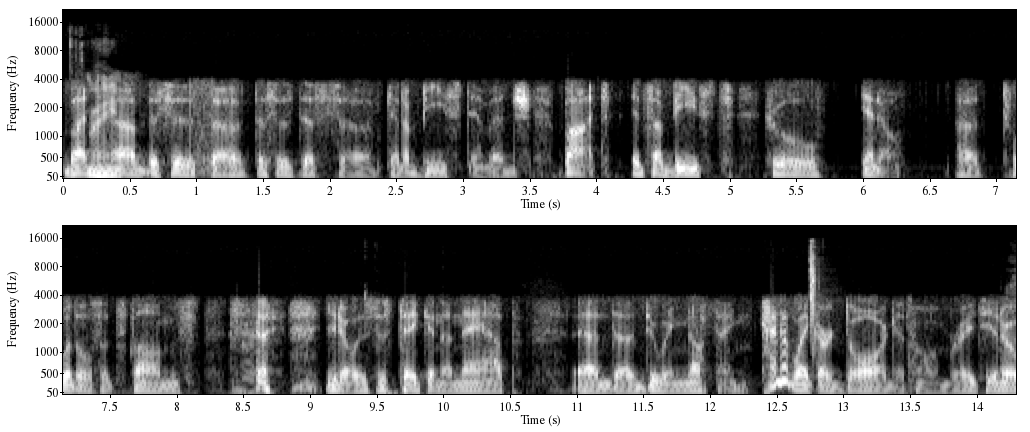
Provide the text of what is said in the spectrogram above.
but right. uh, this is uh, this is this uh, kind of beast image, but it's a beast who you know uh, twiddles its thumbs, you know, is just taking a nap, and uh, doing nothing. Kind of like our dog at home, right? You know,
